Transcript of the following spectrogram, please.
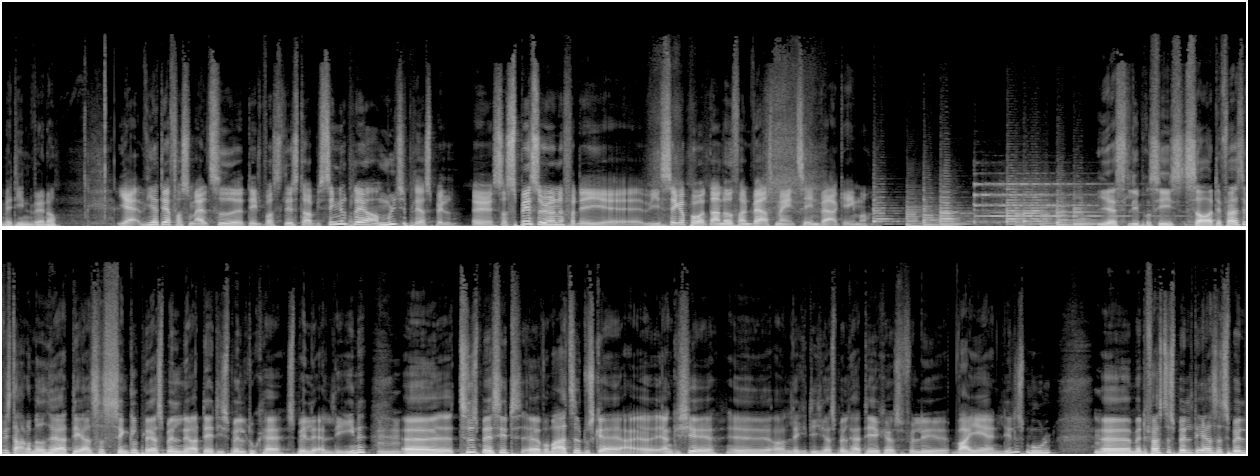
med dine venner. Ja, vi har derfor som altid øh, delt vores liste op i singleplayer og multiplayer-spil, øh, så spids ørerne, fordi øh, vi er sikre på, at der er noget for enhver smag til enhver gamer. Yes, lige præcis. Så det første, vi starter med her, det er altså singleplayer-spillene, og det er de spil, du kan spille alene. Mm-hmm. Øh, tidsmæssigt, øh, hvor meget tid du skal øh, engagere øh, og lægge de her spil her, det kan jo selvfølgelig variere en lille smule. Mm. Øh, men det første spil, det er altså et spil,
